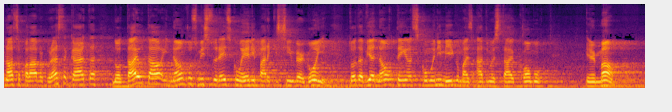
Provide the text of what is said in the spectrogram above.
nossa palavra por esta carta, notai o tal e não vos mistureis com ele para que se envergonhe. Todavia não tenhas como inimigo, mas admoestai como irmão.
